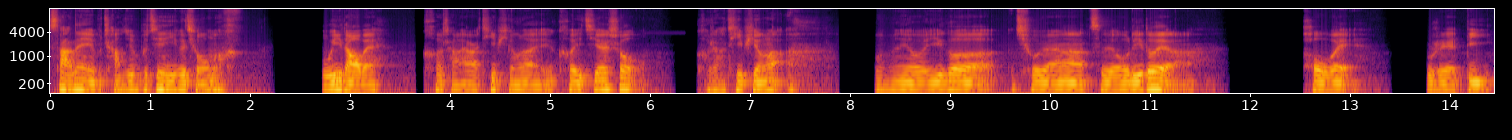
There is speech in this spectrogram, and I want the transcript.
萨内不场均不进一个球吗？补一刀呗。客场要是踢平了也可以接受，客场踢平了。我们有一个球员啊，自由离队了，后卫，不是也低。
